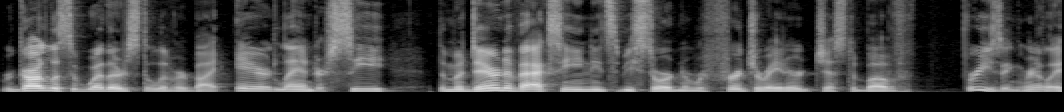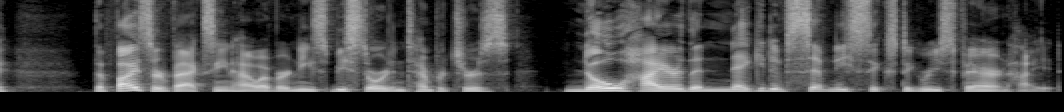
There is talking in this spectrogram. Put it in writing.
Regardless of whether it's delivered by air, land, or sea, the Moderna vaccine needs to be stored in a refrigerator just above freezing, really. The Pfizer vaccine, however, needs to be stored in temperatures no higher than negative 76 degrees Fahrenheit.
